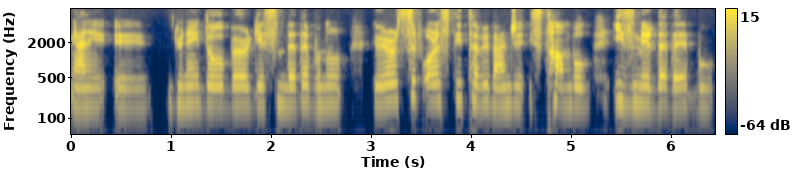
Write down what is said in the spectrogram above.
yani e, Güneydoğu bölgesinde de bunu görüyoruz. Sırf orası değil tabii bence İstanbul, İzmir'de de bu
